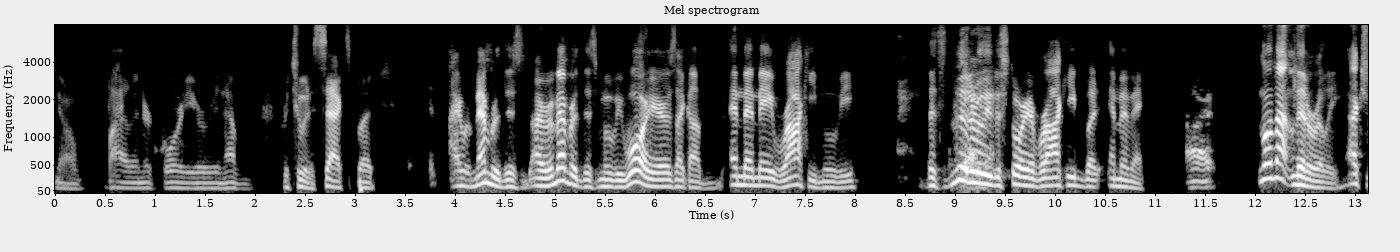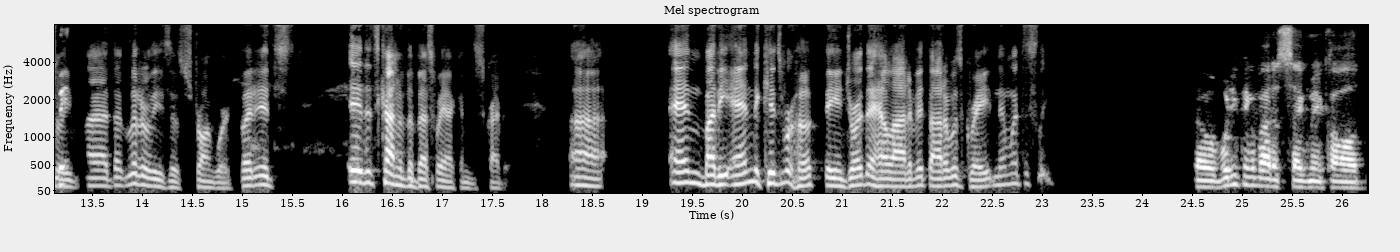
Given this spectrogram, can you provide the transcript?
you know, violent or gory or and have gratuitous sex. But I remember this. I remember this movie Warrior is like a MMA Rocky movie. That's literally the story of Rocky, but MMA. All right. Well, not literally. Actually, uh, that literally is a strong word, but it's it, it's kind of the best way I can describe it. Uh, and by the end, the kids were hooked. They enjoyed the hell out of it, thought it was great, and then went to sleep. So, what do you think about a segment called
